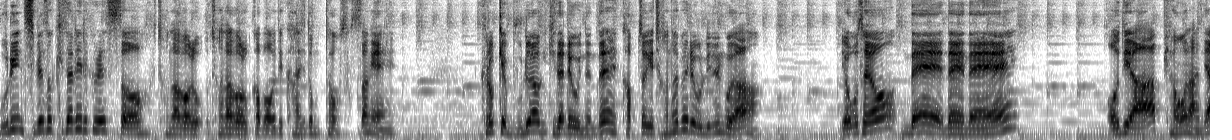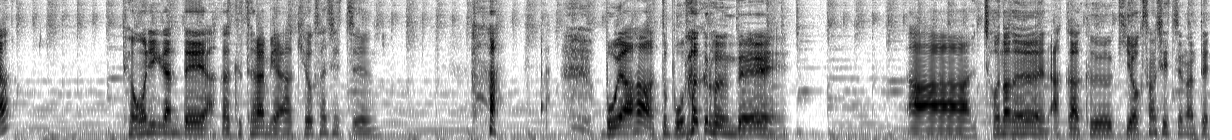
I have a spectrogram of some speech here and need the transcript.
우린 집에서 기다리기로 했어. 전화가, 올, 전화가 올까봐 어디 가지도 못하고 속상해. 그렇게 무료하게 기다리고 있는데 갑자기 전화벨이 울리는 거야. 여보세요? 네, 네, 네. 어디야? 병원 아냐? 병원이긴 한데 아까 그 사람이야. 기억상실증. 뭐야? 또 뭐라 그러는데? 아 전화는 아까 그 기억 상실증한테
